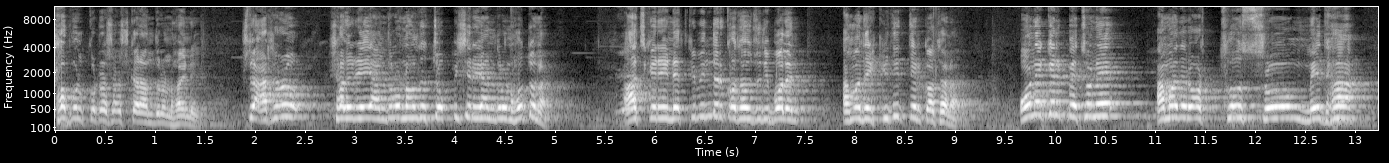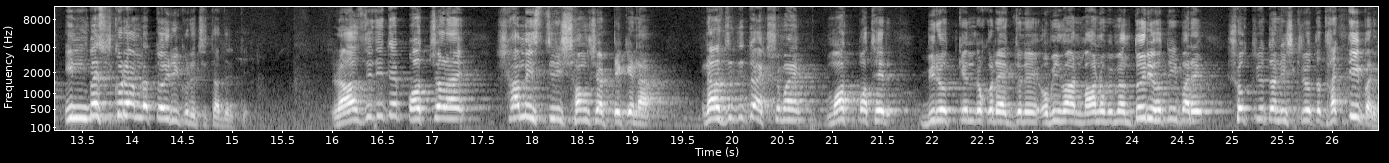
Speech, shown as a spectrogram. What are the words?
সফল কোটা সংস্কার আন্দোলন হয়নি। শুধু আঠারো সালের এই আন্দোলন হতো চব্বিশের এই আন্দোলন হতো না। আজকের এই নেতৃবৃন্দের কথাও যদি বলেন, আমাদের কৃতিত্বের কথা না। অনেকের পেছনে আমাদের অর্থ, শ্রম, মেধা ইনভেস্ট করে আমরা তৈরি করেছি তাদেরকে। রাজনীতিতে পথ চলায় স্বামী স্ত্রীর সংসার টেকে না। রাজনীতি তো একসময় মত পথের বিরোধ কেন্দ্র করে একজনে অভিমান, মান অভিমান তৈরি হতেই পারে, সক্রিয়তা, নিষ্ক্রিয়তা থাকতেই পারে।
